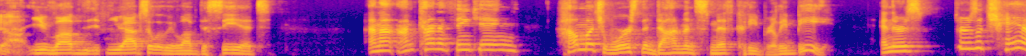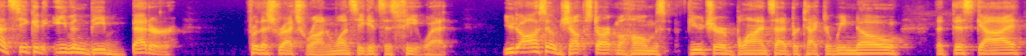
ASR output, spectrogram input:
yeah, uh, you love you absolutely love to see it. And I, I'm kind of thinking, how much worse than Donovan Smith could he really be? And there's there's a chance he could even be better for the stretch run once he gets his feet wet. You'd also jumpstart Mahomes' future blindside protector. We know that this guy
